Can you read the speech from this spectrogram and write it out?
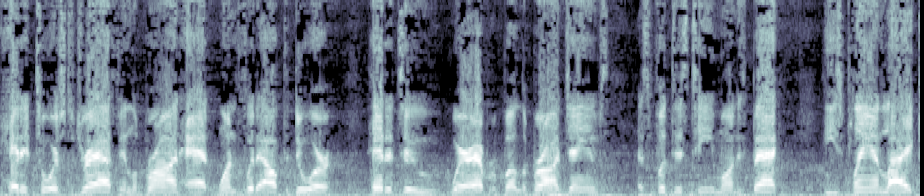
headed towards the draft, and LeBron had one foot out the door, headed to wherever. But LeBron James has put this team on his back. He's playing like,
